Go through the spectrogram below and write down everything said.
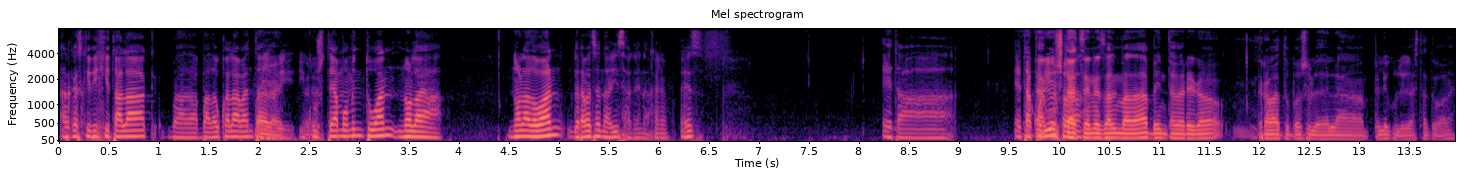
argazki digitalak ba, badaukala abantai Bai, bai, hori. bai. Ikustea momentuan nola nola doan grabatzen ari zarena, Claro. ez? Eta eta Eta kuriosoa, da. gustatzen ez balma da, behinta berriro grabatu posible dela pelikuli gastatu gabe. eh,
